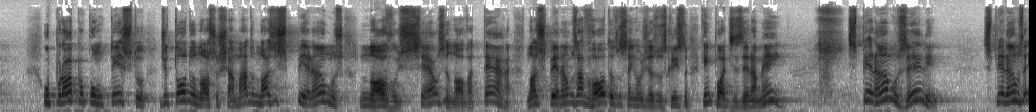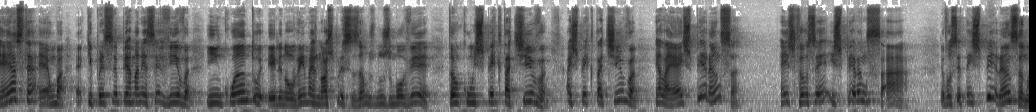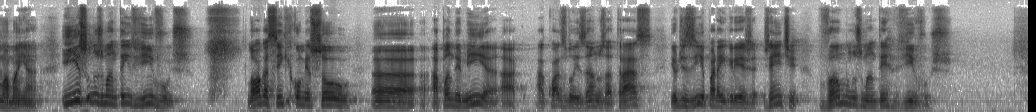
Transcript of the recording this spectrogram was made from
O próprio contexto de todo o nosso chamado, nós esperamos novos céus e nova terra, nós esperamos a volta do Senhor Jesus Cristo. Quem pode dizer amém? Esperamos Ele. Esperamos, esta é uma é, que precisa permanecer viva. E enquanto ele não vem, mas nós precisamos nos mover. Então, com expectativa, a expectativa, ela é a esperança. É isso, foi você esperançar. É você ter esperança numa manhã. E isso nos mantém vivos. Logo assim que começou uh, a pandemia, há, há quase dois anos atrás, eu dizia para a igreja, gente, vamos nos manter vivos.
